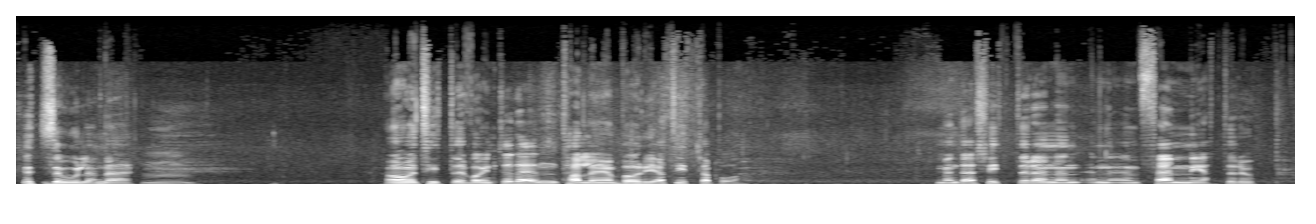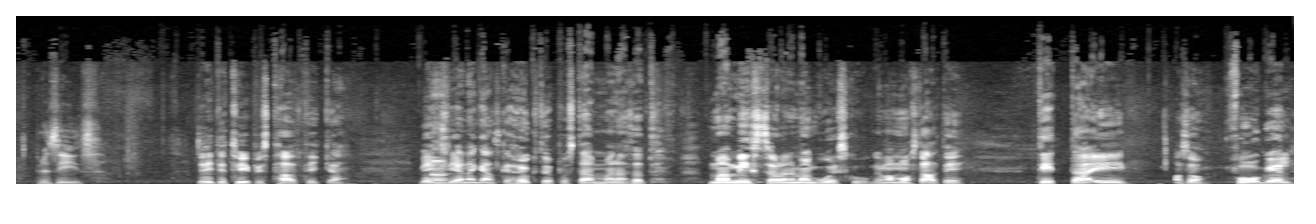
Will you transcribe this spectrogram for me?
solen där. Mm. Ja men titta, det var inte den tallen jag började titta på. Men där sitter den en, en, en fem meter upp. Precis. Det är lite typiskt tallticka. Växer Ja. gärna ganska högt upp på stammarna så att man missar den när man går i skogen. Man måste alltid titta i alltså, fågel,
